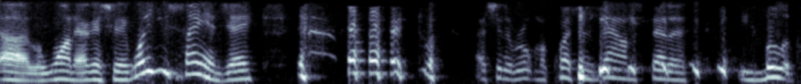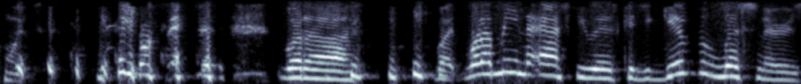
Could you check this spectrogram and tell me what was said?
uh Lawanda, I guess say, what are you saying, Jay? I should have wrote my questions down instead of these bullet points. but uh, but what I mean to ask you is, could you give the listeners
